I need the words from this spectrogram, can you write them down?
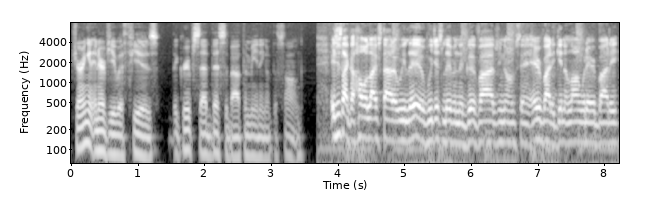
During an interview with Fuse, the group said this about the meaning of the song. It's just like a whole lifestyle that we live. We just live in the good vibes, you know what I'm saying? Everybody getting along with everybody.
